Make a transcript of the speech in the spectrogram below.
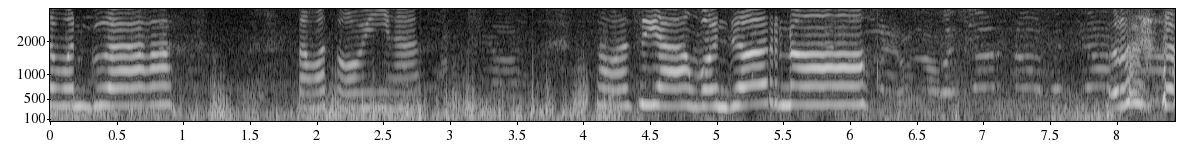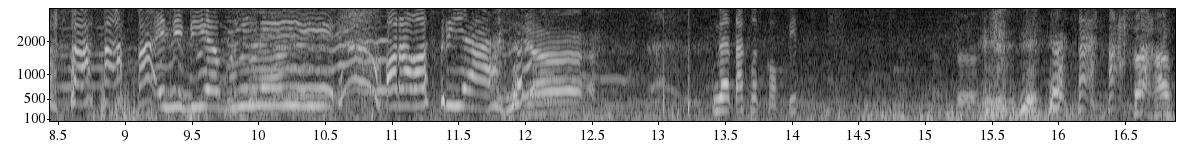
Teman gua sama suaminya. Selamat siang, buongiorno. Ini dia bully orang Austria. Ya, Nggak takut covid? sehat.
